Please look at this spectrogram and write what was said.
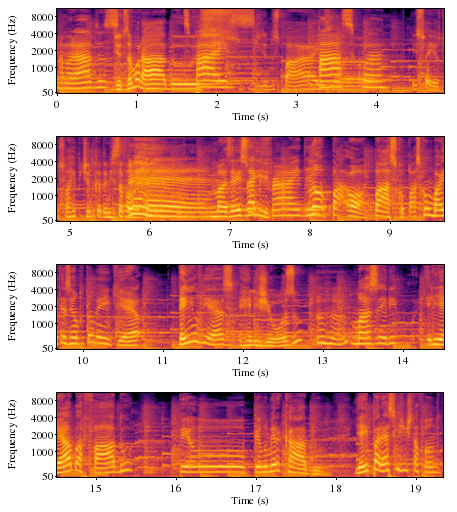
Namorados, Dia dos Namorados, Dos pais, Dia dos Pais, Páscoa, ah, isso aí, eu tô só repetindo o que a Tamires tá falando. é, Mas é isso Black aí. Friday. Não, ó, Páscoa. Páscoa é um baita exemplo também, que é. Tem o viés religioso, Uhum. mas ele, ele é abafado pelo, pelo mercado. E aí parece que a gente tá falando,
